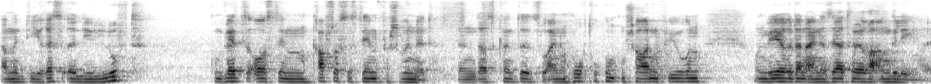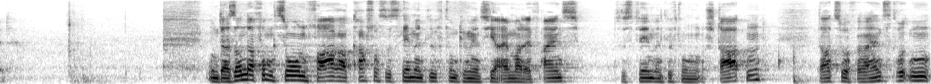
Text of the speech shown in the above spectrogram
damit die, Rest, äh, die Luft komplett aus dem Kraftstoffsystem verschwindet. Denn das könnte zu einem Hochdruckpumpenschaden führen und wäre dann eine sehr teure Angelegenheit. Unter Sonderfunktion Fahrer Kraftstoffsystementlüftung können wir jetzt hier einmal F1 Systementlüftung starten. Dazu auf F1 drücken.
